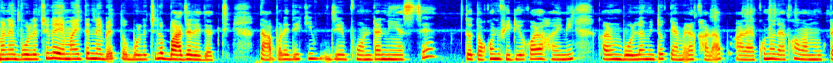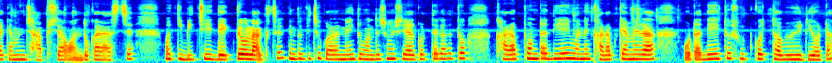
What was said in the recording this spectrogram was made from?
মানে বলেছিল এমআইতে নেবে, তো বলেছিল বাজারে যাচ্ছি। তারপরে দেখি যে ফোনটা নিয়ে এসছে, তো তখন ভিডিও করা হয়নি, কারণ বললামই তো ক্যামেরা খারাপ। আর এখনও দেখো আমার মুখটা কেমন ঝাপসা, অন্ধকার আসছে। ও কী বিচ্ছি, দেখতেও লাগছে, কিন্তু কিছু করার নেই। তোমাদের সঙ্গে শেয়ার করতে গেলে তো খারাপ ফোনটা দিয়েই মানে খারাপ ক্যামেরা ওটা দিয়েই তো শ্যুট করতে হবে ভিডিওটা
